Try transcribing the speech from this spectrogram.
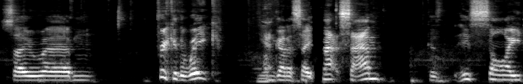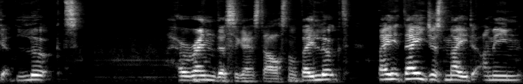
So, um, prick of the week, Yeah. I'm going to say Fat Sam because his side looked horrendous against Arsenal. They looked, they they just made. I mean,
